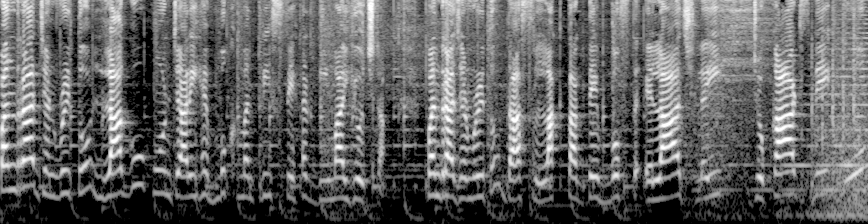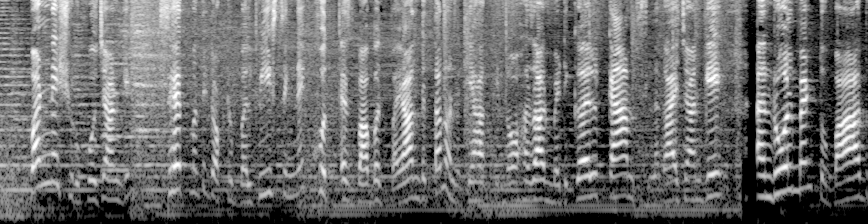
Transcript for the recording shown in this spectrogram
15 ਜਨਵਰੀ ਤੋਂ ਲਾਗੂ ਹੋਣ ਜਾ ਰਹੀ ਹੈ ਮੁੱਖ ਮੰਤਰੀ ਸਿਹਤ ਬੀਮਾ ਯੋਜਨਾ 15 ਜਨਵਰੀ ਤੋਂ 10 ਲੱਖ ਤੱਕ ਦੇ ਮੁਫਤ ਇਲਾਜ ਲਈ ਜੋ ਕਾਰਡਸ ਨੇ ਉਹ ਬਣਨੇ ਸ਼ੁਰੂ ਹੋ ਜਾਣਗੇ ਸਿਹਤ ਮੰਤਰੀ ਡਾਕਟਰ ਬਲਬੀਰ ਸਿੰਘ ਨੇ ਖੁਦ ਇਸ ਬਾਬਤ ਬਿਆਨ ਦਿੱਤਾ ਉਹਨਾਂ ਨੇ ਕਿਹਾ ਕਿ 9000 ਮੈਡੀਕਲ ਕੈਂਪਸ ਲਗਾਏ ਜਾਣਗੇ ਐਨਰੋਲਮੈਂਟ ਤੋਂ ਬਾਅਦ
